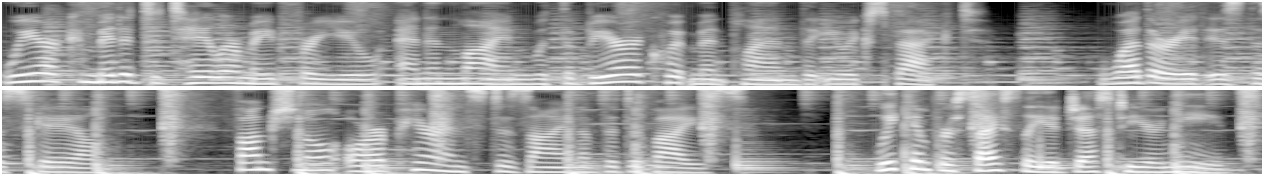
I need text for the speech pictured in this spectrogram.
we are committed to tailor made for you and in line with the beer equipment plan that you expect whether it is the scale, functional, or appearance design of the device. We can precisely adjust to your needs,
